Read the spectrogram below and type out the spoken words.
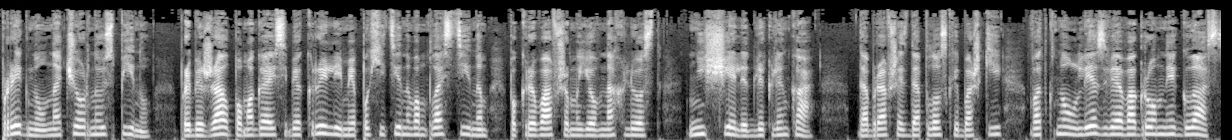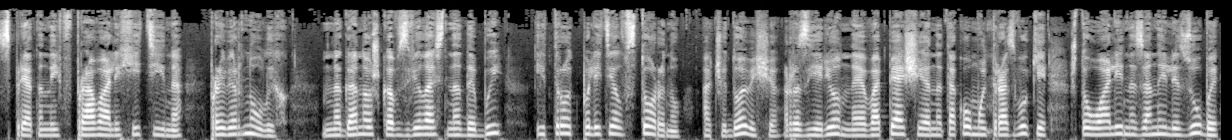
прыгнул на черную спину — пробежал, помогая себе крыльями по хитиновым пластинам, покрывавшим ее внахлёст, не щели для клинка. Добравшись до плоской башки, воткнул лезвие в огромный глаз, спрятанный в провале хитина, провернул их. Многоножка взвелась на дыбы, и трот полетел в сторону, а чудовище, разъяренное, вопящее на таком ультразвуке, что у Алины заныли зубы,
